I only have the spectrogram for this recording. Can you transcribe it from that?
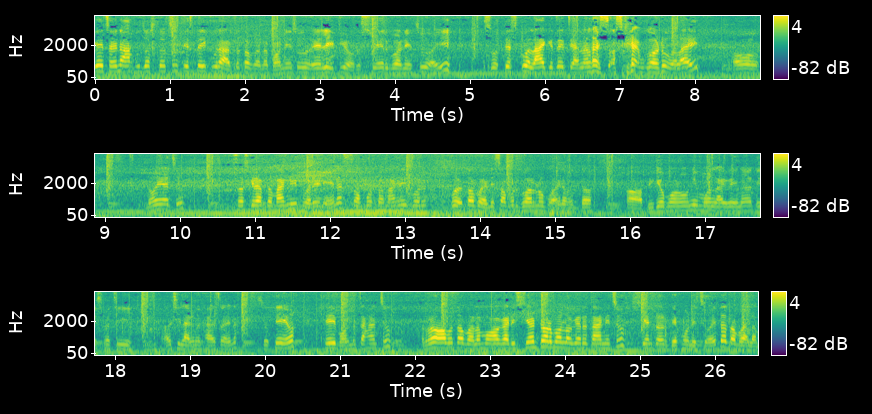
केही छैन आफू जस्तो छु त्यस्तै कुराहरू चाहिँ तपाईँहरूलाई भन्नेछु रियालिटीहरू सेयर गर्नेछु है। सो त्यसको लागि चाहिँ च्यानललाई सब्सक्राइब गर्नु होला है। अब नयाँ छु सब्सक्राइब त माग्नै पऱ्यो नि होइन? सपोर्ट त माग्नै पऱ्यो। तपाईँहरूले सपोर्ट गर्नु भएन भने त भिडियो बनाउनै मन लाग्दैन त्यसपछि अल्छी लाग्नु थाल्छ होइन? सो त्यही हो। त्यही भन्न चाहन्छु। र अब तपाईँहरूलाई म अगाडि सेन्टरमा लगेर जानेछु। सेन्टर देखाउने छु है त तपाईँहरूलाई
